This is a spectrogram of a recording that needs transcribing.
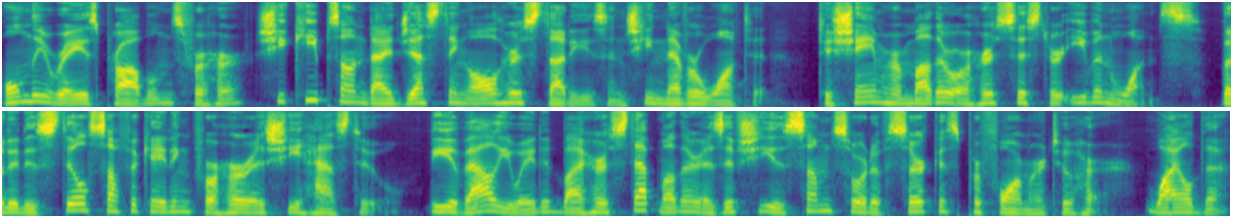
only raise problems for her. She keeps on digesting all her studies and she never wanted to shame her mother or her sister even once. But it is still suffocating for her as she has to be evaluated by her stepmother as if she is some sort of circus performer to her. While the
